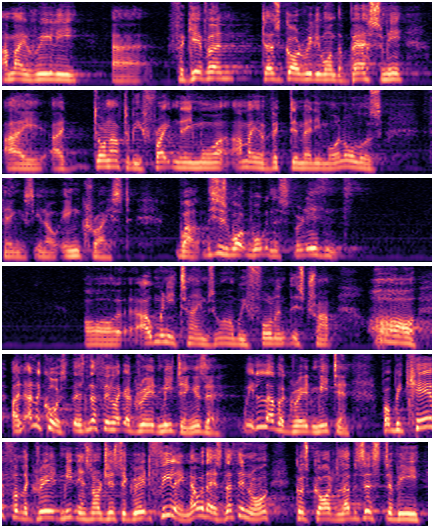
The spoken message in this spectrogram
am I really uh, forgiven? Does God really want the best for me? I, I don't have to be frightened anymore. Am I a victim anymore? And all those things, you know, in Christ. Well, this is what walking the Spirit isn't. Or how many times oh, we fall into this trap? Oh, and, and of course, there's nothing like a great meeting, is there? We love a great meeting. But be careful, the great meeting is not just a great feeling. Now, there's nothing wrong because God loves us to be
